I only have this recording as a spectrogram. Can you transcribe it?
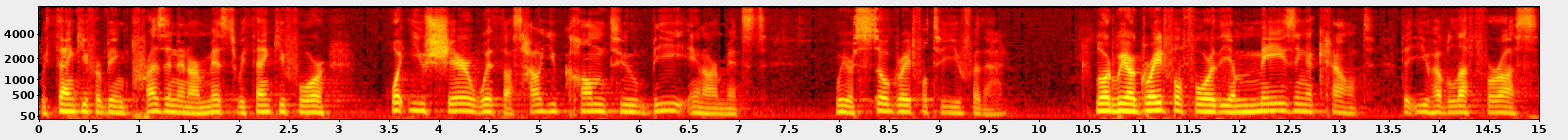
We thank you for being present in our midst. We thank you for what you share with us, how you come to be in our midst. We are so grateful to you for that. Lord, we are grateful for the amazing account that you have left for us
